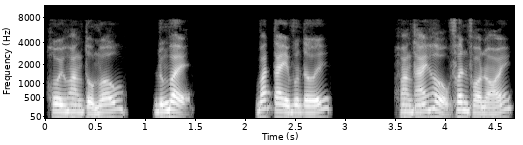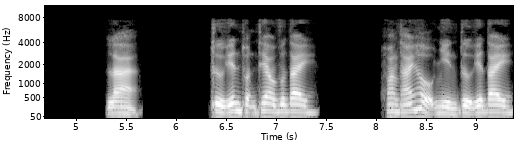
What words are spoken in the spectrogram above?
Hồi Hoàng Tổ Mẫu, đúng vậy. Bắt tay vươn tới. Hoàng Thái Hậu phân phó nói. Là. Tử Yên thuận theo vươn tay. Hoàng Thái Hậu nhìn Tử Yên tay,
